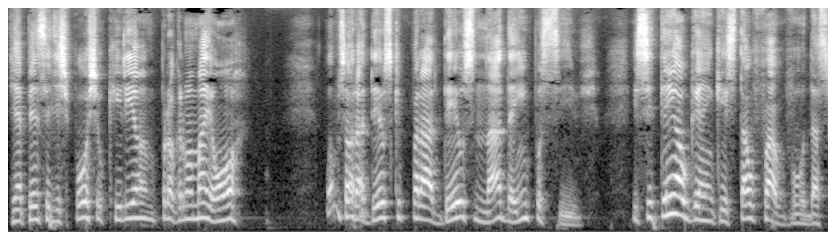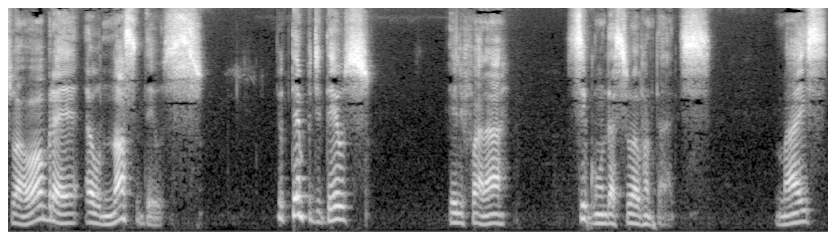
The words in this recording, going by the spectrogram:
De repente você diz: Poxa, eu queria um programa maior. Vamos orar a Deus, que para Deus nada é impossível. E se tem alguém que está ao favor da sua obra, é, é o nosso Deus. No tempo de Deus, ele fará segundo a sua vontade. Mas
